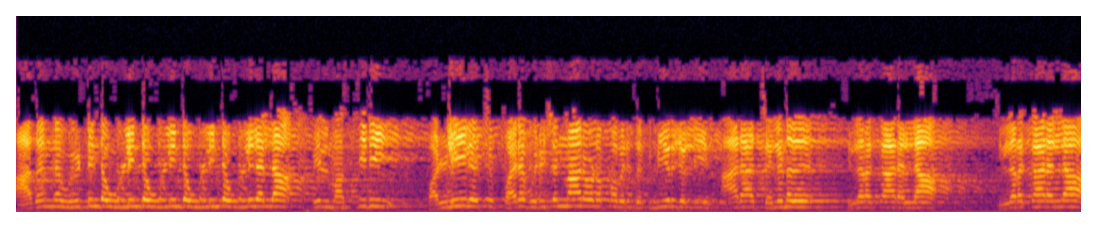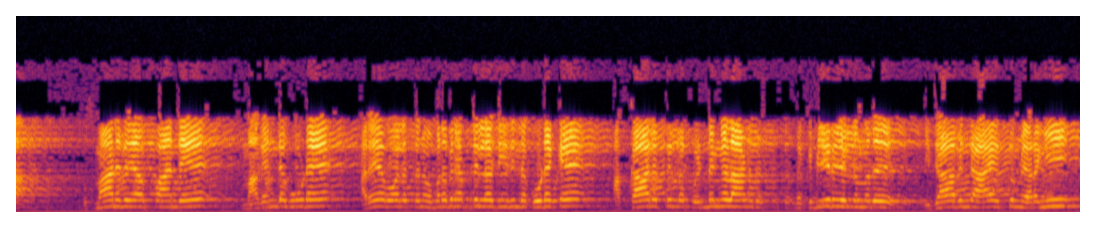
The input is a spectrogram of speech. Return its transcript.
അതന്നെ വീട്ടിന്റെ ഉള്ളിന്റെ ഉള്ളിന്റെ ഉള്ളിന്റെ ഉള്ളിലല്ല ബിൽ മസ്തിരി പള്ളിയിൽ വെച്ച് പല പുരുഷന്മാരോടൊപ്പം അവർ തെക്കുബീർ ചൊല്ലി ആരാ ചെല്ലണത്? ചില്ലറക്കാരല്ല. ചില്ലറക്കാരല്ല. ഉസ്മാൻ ബിൻ അഫ്ഫാന്റെ മകന്റെ കൂടെ അതേപോലെ തന്നെ ഉമർ ബിൻ അബ്ദുൽ അസീദിന്റെ കൂടെയൊക്കെ അക്കാലത്തുള്ള പെണ്ണുങ്ങളാണ് തക്ബീർ ചെല്ലുന്നത്. ഇജാബിന്റെ ആയത്തും ഇറങ്ങി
